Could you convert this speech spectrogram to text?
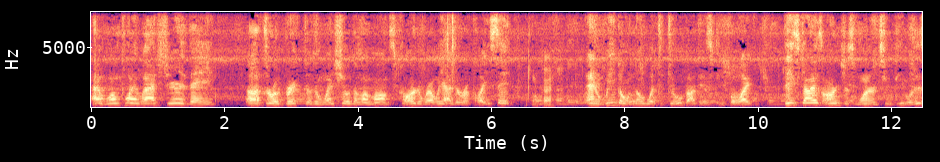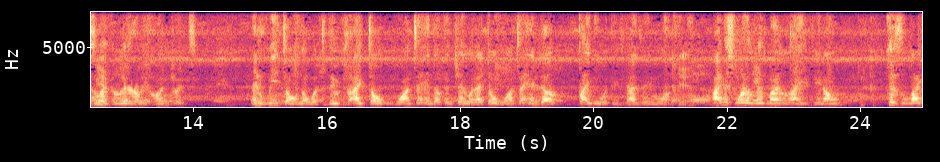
At one point last year, they uh, threw a brick through the windshield of my mom's car to where we had to replace it. Okay. And we don't know what to do about these people. Like, these guys aren't just one or two people. This is like literally hundreds. And we don't know what to do because I don't want to end up in jail and I don't want to end up fighting with these guys anymore. Yeah. I just want to live my life, you know? Because, like,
